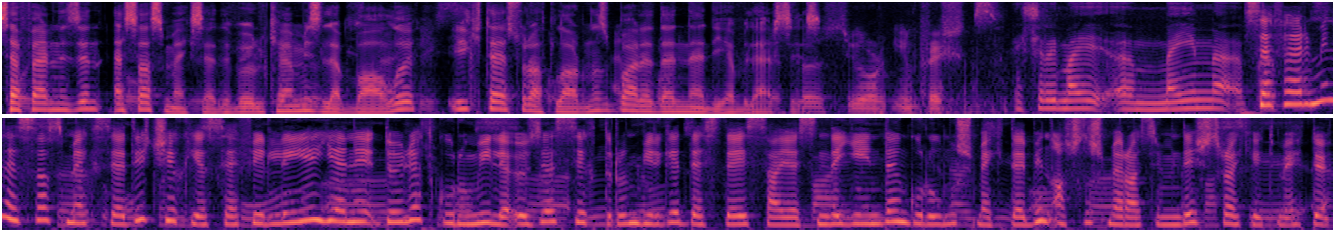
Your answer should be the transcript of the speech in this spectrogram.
Səfərinizin əsas məqsədi və ölkəmizlə bağlı ilk təəssüratlarınız barədə nə deyə bilərsiniz? Səfərimin əsas məqsədi Çexiya səfirliyi, yəni dövlət qurumu ilə özəl sektorun birgə dəstəyi sayəsində yenidən qurulmuş məktəbin açılış mərasimində iştirak etməkdir.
